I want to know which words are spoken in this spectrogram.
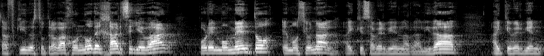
tafkid, nuestro trabajo, no dejarse llevar por el momento emocional. Hay que saber bien la realidad, hay que ver bien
